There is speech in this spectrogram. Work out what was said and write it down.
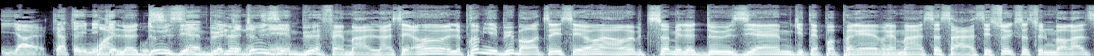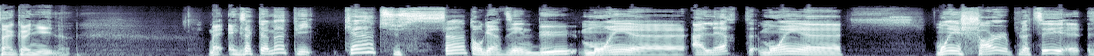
hier. Quand tu as une équipe ouais, le deuxième but, le, deuxième but a fait mal. Hein. C'est un, le premier but, bon, tu sais, c'est un à un, tout ça, mais le deuxième qui était pas prêt vraiment, ça, ça, c'est sûr que ça sur le moral, ça a cogné. Là. Mais exactement. Puis quand tu sens ton gardien de but moins euh, alerte, moins euh, moins sharp. Là, sais, euh,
